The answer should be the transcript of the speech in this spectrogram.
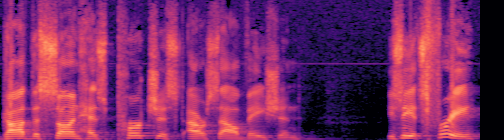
God the Son has purchased our salvation. You see, it's free.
